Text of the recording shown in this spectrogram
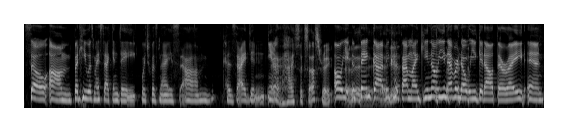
So, um, but he was my second date, which was nice because I didn't, you know. yeah, high success rate. Oh yeah, thank God because Yeah. I'm like, you know, you never know when you get out there, right? And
